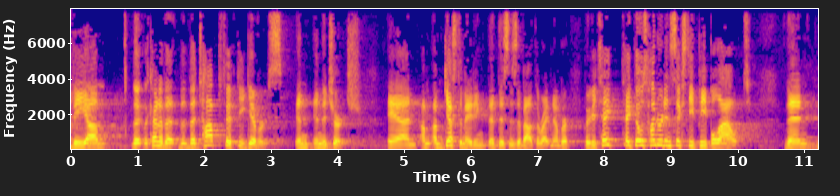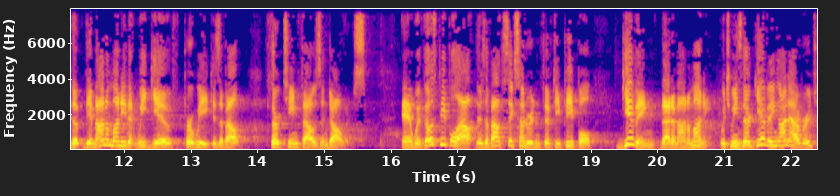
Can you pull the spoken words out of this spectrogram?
the, um, the, the, kind of the, the, the, top 50 givers in, in the church, and I'm, I'm guesstimating that this is about the right number, but if you take, take those 160 people out, then the, the amount of money that we give per week is about $13,000. And with those people out, there's about 650 people giving that amount of money, which means they're giving on average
